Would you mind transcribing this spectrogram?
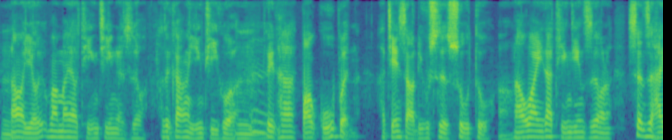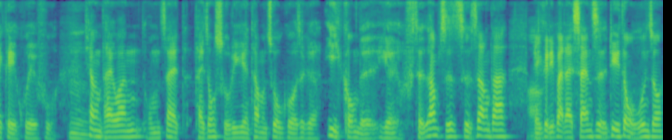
然后有慢慢要停经的时候，他是刚刚已经提过了，对他保骨本。啊，减少流失的速度，然后万一它停经之后呢，甚至还可以恢复。嗯像台湾我们在台中属立医院，他们做过这个义工的一个，他们只只让他每个礼拜来三次，律动五分钟，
